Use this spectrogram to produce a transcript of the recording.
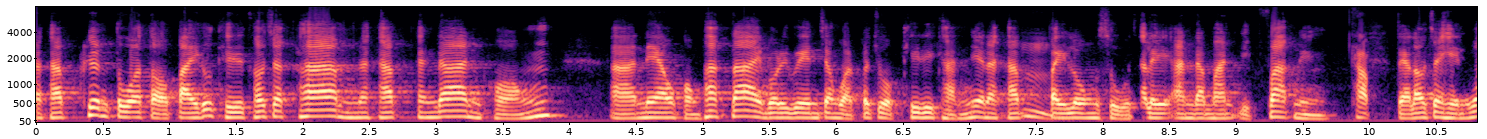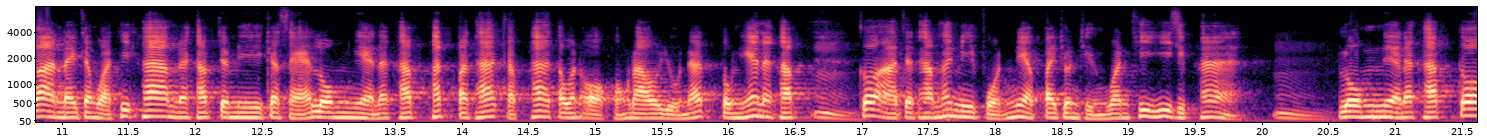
นะครับ เคลื่อนตัวต่อไปก็คือเขาจะข้ามนะครับ ทางด้านของอ่า แนวของภาคใต้บริเวณจังหวัดประจวบคีรีขันธ์เนี่ยนะครับอืมไปลงสู่ทะเลอันดามันอีกฝากหนึ่งครับแต่เราจะเห็นว่าในจังหวัดที่ข้ามนะครับ จะมีกระแสลมเนี่ยนะครับพัดปะทะกับภาคตะวันออกของเราอยู่นะตรงเนี้ยนะครับอืมก็อาจจะทำให้มีฝนเนี่ยไปจนถึงวันที่ 25อืมลมเนี่ยนะครับก็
